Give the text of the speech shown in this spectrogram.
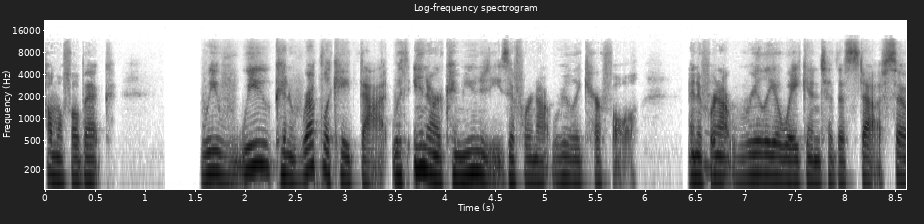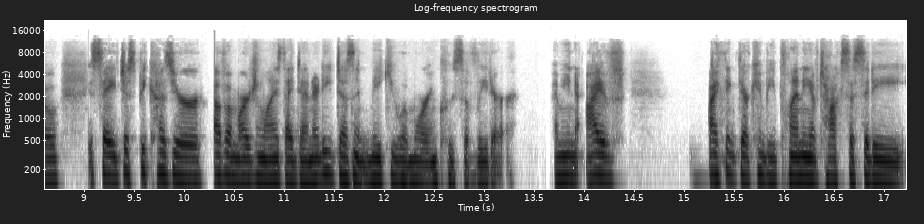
homophobic, we we can replicate that within our communities if we're not really careful and if we're not really awakened to this stuff. So say just because you're of a marginalized identity doesn't make you a more inclusive leader. I mean i've i think there can be plenty of toxicity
